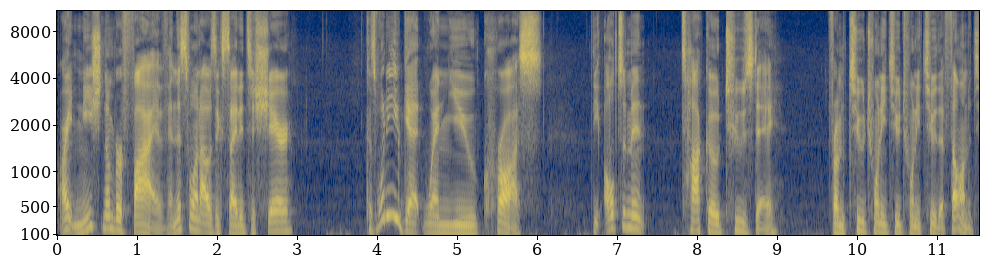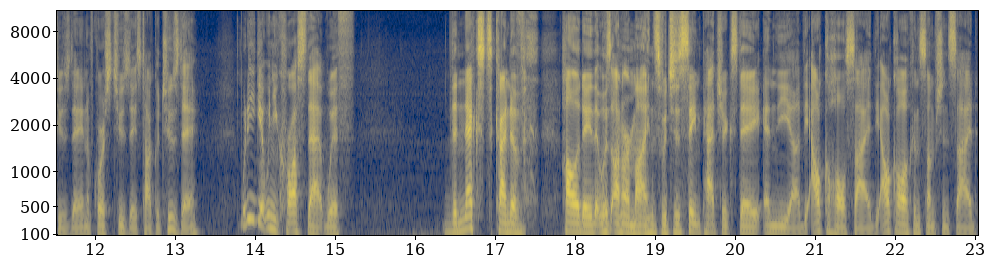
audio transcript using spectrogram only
All right, niche number five, and this one I was excited to share, because what do you get when you cross the ultimate Taco Tuesday from 22222 that fell on a Tuesday, and of course Tuesday's Taco Tuesday. What do you get when you cross that with the next kind of holiday that was on our minds, which is St. Patrick's Day and the uh, the alcohol side, the alcohol consumption side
